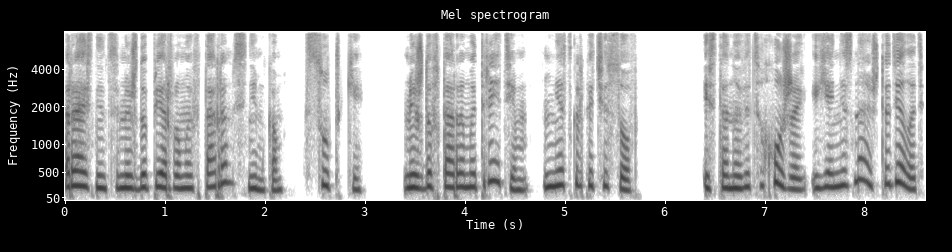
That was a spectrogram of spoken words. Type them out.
Разница между первым и вторым снимком — сутки. Между вторым и третьим — несколько часов. И становится хуже, я не знаю, что делать.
